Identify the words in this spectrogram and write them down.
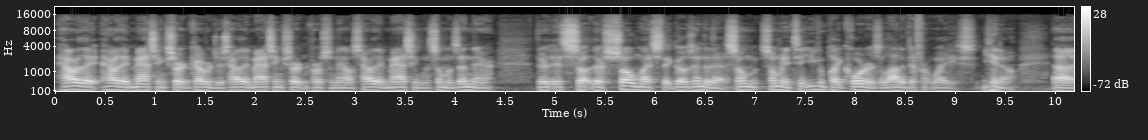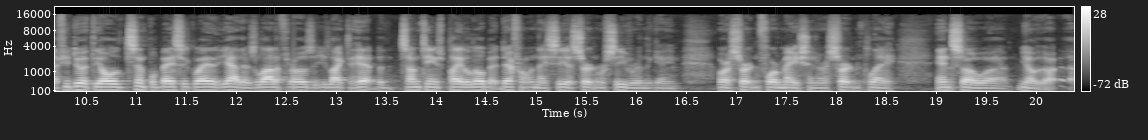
How are they? How are they matching certain coverages? How are they matching certain personnel? How are they matching when someone's in there? there, it's so, there's so much that goes into that. So so many te- you can play quarters a lot of different ways. You know, uh, if you do it the old simple basic way, yeah, there's a lot of throws that you'd like to hit, but some teams play it a little bit different when they see a certain receiver in the game, or a certain formation, or a certain play. And so, uh, you know, uh,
